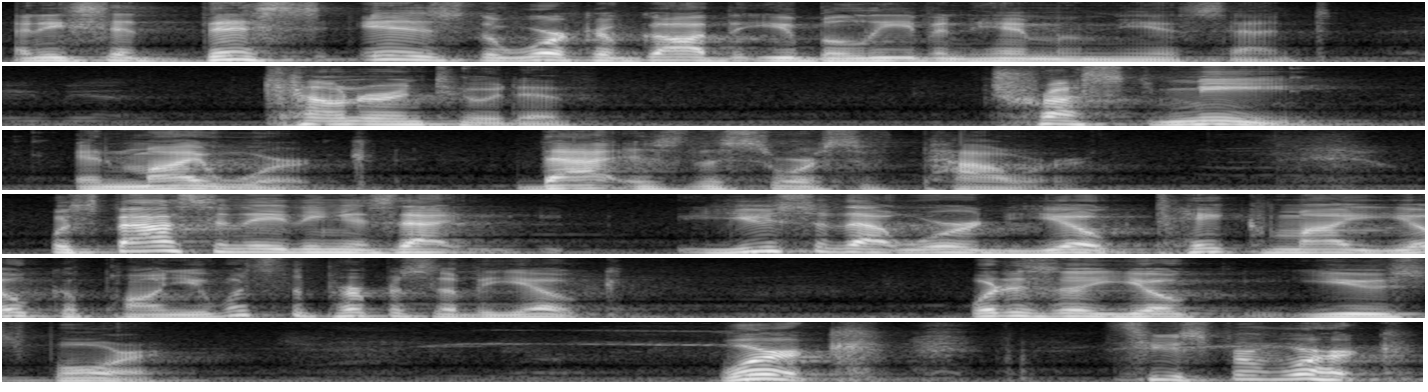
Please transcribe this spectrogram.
And he said, This is the work of God that you believe in him whom he has sent. Amen. Counterintuitive. Trust me and my work. That is the source of power. What's fascinating is that use of that word yoke, take my yoke upon you. What's the purpose of a yoke? What is a yoke used for? Work. It's used for work.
